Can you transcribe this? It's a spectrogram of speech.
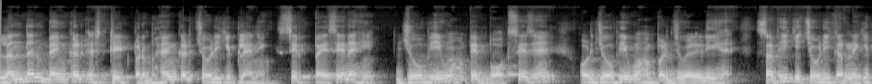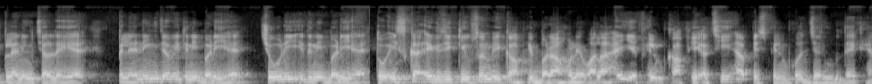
लंदन बैंकर स्ट्रीट पर भयंकर चोरी की प्लानिंग सिर्फ़ पैसे नहीं, जो भी वहाँ पे बॉक्सेज हैं और जो भी वहाँ पर ज्वेलरी है, सभी की चोरी करने की प्लानिंग चल रही है। प्लानिंग जब इतनी बड़ी है, चोरी इतनी बड़ी है तो इसका एग्जीक्यूशन भी काफ़ी बड़ा होने वाला है। ये फ़िल्म काफ़ी अच्छी है, आप इस फ़िल्म को ज़रूर देखें।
